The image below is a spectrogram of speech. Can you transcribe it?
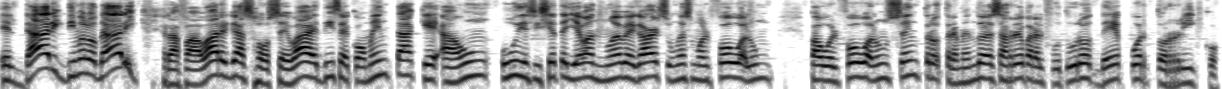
El Darik, dímelo, Darik. Rafa Vargas, José Báez dice: comenta que a un U17 llevan nueve guards, un small forward, un power forward, un centro, tremendo desarrollo para el futuro de Puerto Rico.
